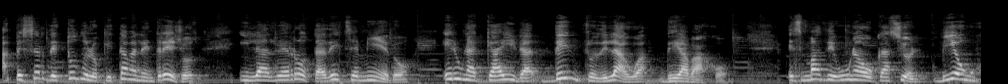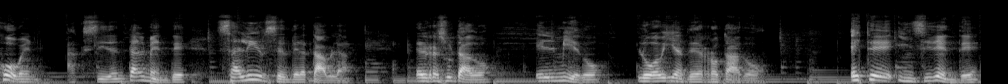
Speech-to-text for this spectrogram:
a pesar de todo lo que estaban entre ellos y la derrota de ese miedo era una caída dentro del agua de abajo. Es más de una ocasión vi a un joven accidentalmente salirse de la tabla. El resultado, el miedo lo había derrotado. Este incidente,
